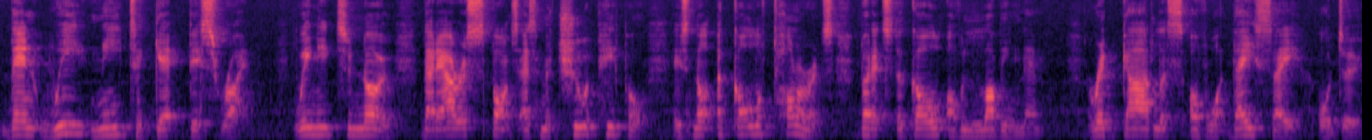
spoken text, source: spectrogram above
then we need to get this right. We need to know that our response as mature people is not a goal of tolerance, but it's the goal of loving them regardless of what they say or do.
